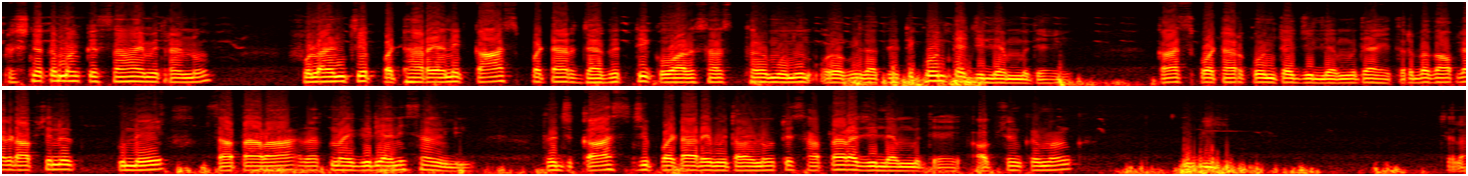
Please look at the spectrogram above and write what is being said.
प्रश्न क्रमांक सहा आहे मित्रांनो. फुलांचे पठार याने कास पठार जागतिक वारसा स्थळ म्हणून ओळखले जाते. ते कोणत्या जिल्ह्यामध्ये आहे? कास पठार कोणत्या जिल्ह्यामध्ये आहे? तर बघा आपल्याकडे ऑप्शन आहेत पुणे सातारा रत्नागिरी आणि सांगली. तर जे कास जे पठार आहे मित्रांनो ते सातारा जिल्ह्यामध्ये आहे. ऑप्शन क्रमांक बी. चला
